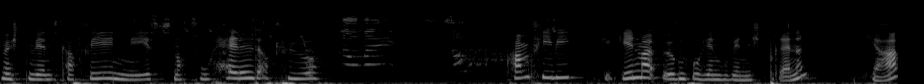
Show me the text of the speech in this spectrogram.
Möchten wir ins Café? Nee, es ist noch zu hell dafür. Komm, Phoebe, gehen mal irgendwo hin, wo wir nicht brennen. Ja?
